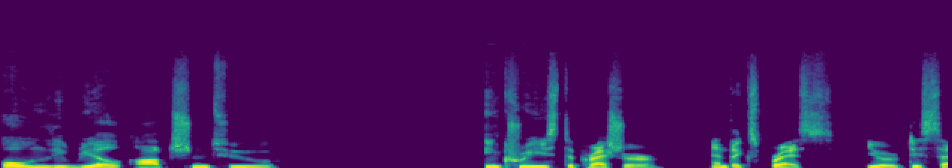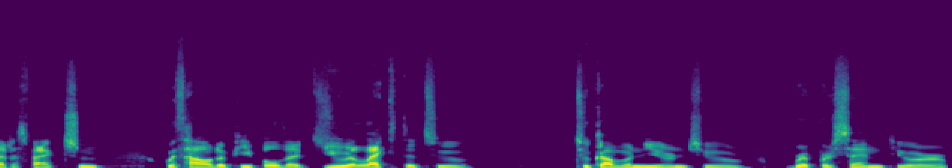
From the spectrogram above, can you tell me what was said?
only real option to increase the pressure and express your dissatisfaction with how the people that you elected to to govern you and to represent your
